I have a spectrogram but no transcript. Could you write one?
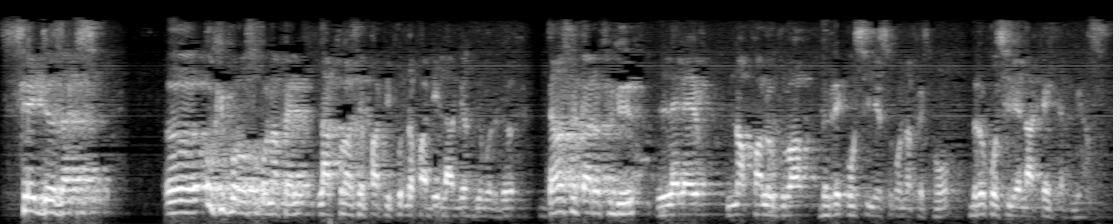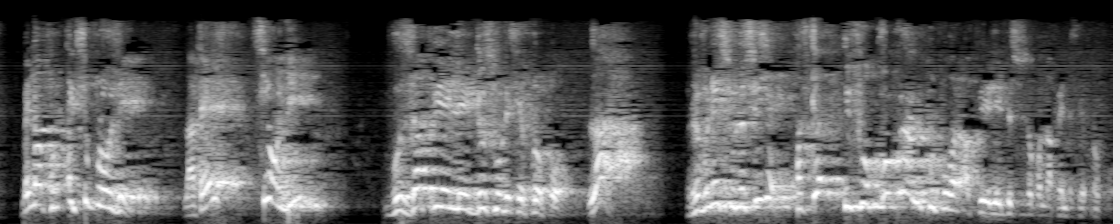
Ces deux axes euh, occuperont ce qu'on appelle la troisième partie, pour ne pas dire la nuance numéro 2. Dans ce cas de figure, l'élève n'a pas le droit de réconcilier ce qu'on appelle son, de réconcilier la thèse et la nuance. Maintenant, pour exploser la thèse, si on dit, vous appuyez les dessous de ces propos, là, revenez sur le sujet, parce qu'il faut comprendre pour pouvoir appuyer les dessous de ce qu'on appelle de ces propos.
